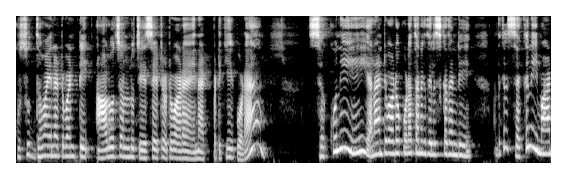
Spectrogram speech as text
కుశుద్ధమైనటువంటి ఆలోచనలు చేసేటటువంటి వాడు అయినప్పటికీ కూడా శకుని ఎలాంటివాడో కూడా తనకు తెలుసు కదండి. అందుకని శకుని ఈ మాట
